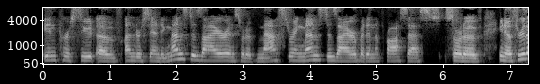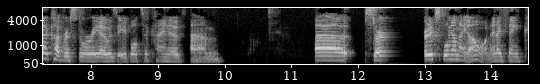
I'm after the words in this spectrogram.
in pursuit of understanding men's desire and sort of mastering men's desire but in the process sort of you know through that cover story i was able to kind of um, uh, start exploring on my own. And i think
